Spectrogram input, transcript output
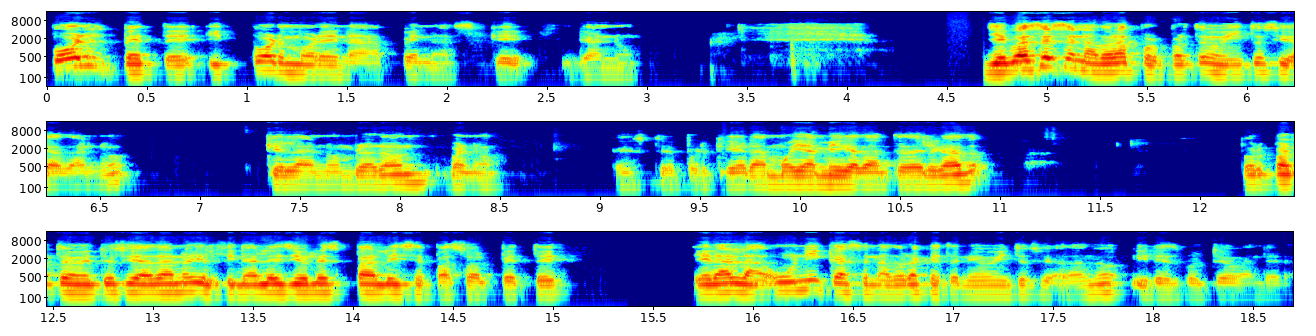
por el PT y por Morena apenas que ganó. Llegó a ser senadora por parte de Movimiento Ciudadano, que la nombraron, bueno, este, porque era muy amiga de Dante Delgado, por parte de Movimiento Ciudadano y al final les dio la espalda y se pasó al PT. Era la única senadora que tenía Movimiento Ciudadano y les volteó bandera.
